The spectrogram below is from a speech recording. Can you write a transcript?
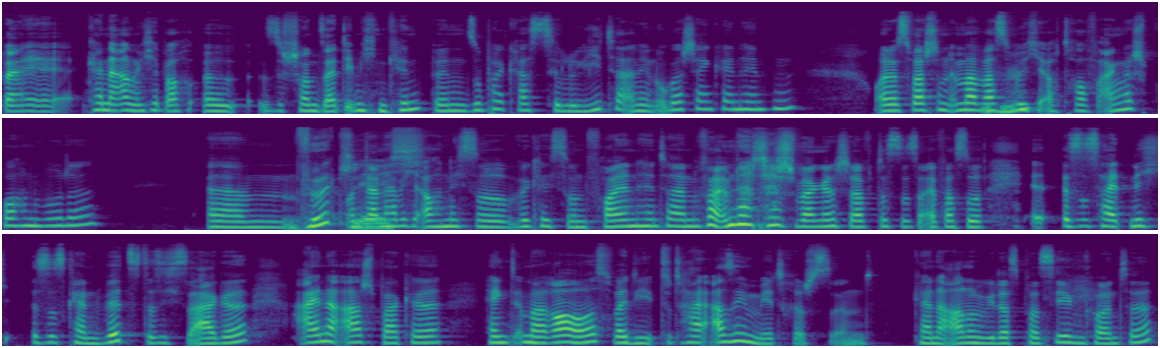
Weil, keine Ahnung, ich habe auch äh, schon seitdem ich ein Kind bin, super krass Zellulite an den Oberschenkeln hinten. Und das war schon immer was, Mhm. wo ich auch drauf angesprochen wurde. Ähm, Wirklich? Und dann habe ich auch nicht so wirklich so einen vollen Hintern, vor allem nach der Schwangerschaft. Das ist einfach so, äh, es ist halt nicht, es ist kein Witz, dass ich sage, eine Arschbacke hängt immer raus, weil die total asymmetrisch sind. Keine Ahnung, wie das passieren konnte.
